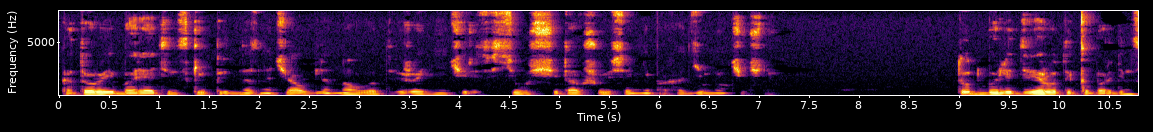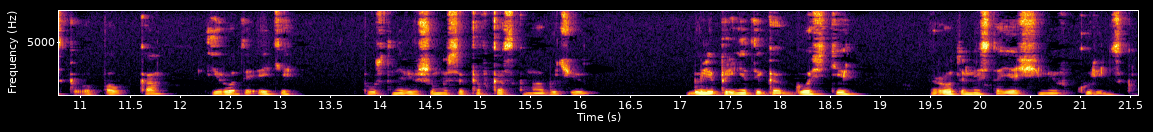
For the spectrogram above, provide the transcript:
который Борятинский предназначал для нового движения через всю считавшуюся непроходимой Чечню. Тут были две роты кабардинского полка, и роты эти, по установившемуся кавказскому обычаю, были приняты как гости ротами, стоящими в Куринском.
